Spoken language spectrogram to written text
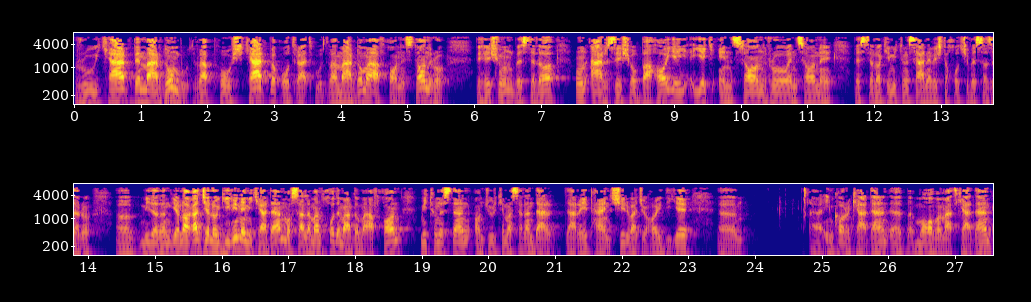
روی کرد به مردم بود و پشت کرد به قدرت بود و مردم افغانستان رو بهشون به اصطلاح اون ارزش و بهای یک انسان رو انسان به اصطلاح که می‌تونه سرنوشت خودشو بسازه رو می‌دادن. یا لاقل جلوگیری نمی‌کردن. مسلما خود مردم افغان می‌تونستن آنجور که مثلا در دره پنجشیر و جاهای دیگه این کارو کردن مقاومت کردن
